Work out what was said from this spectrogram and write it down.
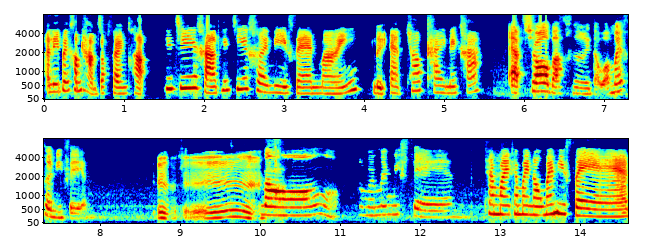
อันนี้เป็นคำถามจากแฟนคลับ พี่จี้คะพี่จี้เคยมีแฟนไหม หรือแอบชอบใครไหมคะ แอบชอบอะเคย แต่ว่าไม่เคยมีแฟนอืมน้องทำไมไม่มีแฟนทำไมทำไมน้องไม่มีแฟน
